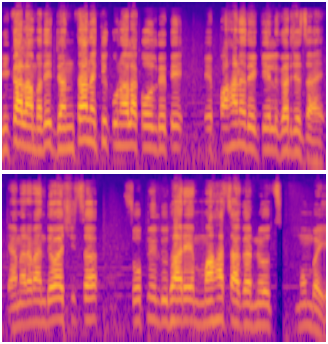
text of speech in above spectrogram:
निकालामध्ये जनता नक्की कुणाला कौल देते हे पाहणं देखील गरजेचं आहे. कॅमेरामॅन देवाशीचं स्वप्नील दुधारे महासागर न्यूज मुंबई.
